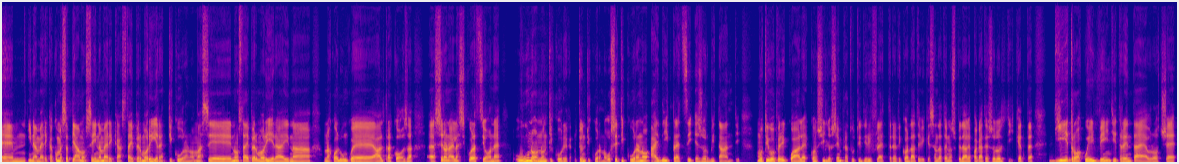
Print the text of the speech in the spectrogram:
ehm, in America. Come sappiamo, se in America stai per morire, ti curano, ma se non stai per morire, hai una, una qualunque altra cosa, eh, se non hai l'assicurazione, uno non ti, curi, non ti curano o se ti curano hai dei prezzi esorbitanti, motivo per il quale consiglio sempre a tutti di riflettere, ricordatevi che se andate in ospedale pagate solo il ticket, dietro a quei 20-30 euro c'è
